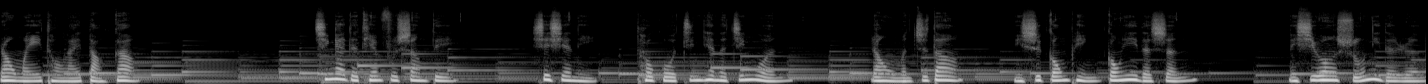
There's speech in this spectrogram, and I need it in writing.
让我们一同来祷告，亲爱的天父上帝，谢谢你透过今天的经文，让我们知道你是公平公义的神。你希望属你的人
